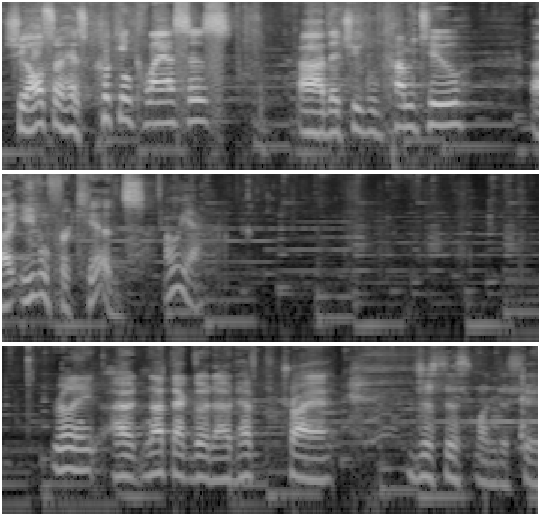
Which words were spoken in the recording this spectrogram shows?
She also has cooking classes uh, that you can come to, uh, even for kids. Oh yeah. Really, uh, not that good. I'd have to try it, just this one to see.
